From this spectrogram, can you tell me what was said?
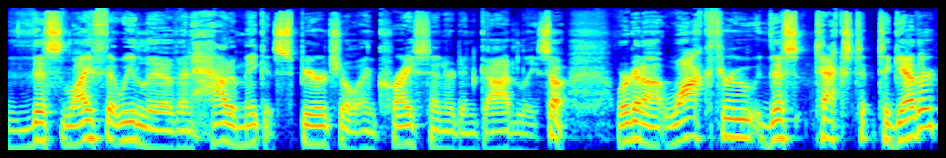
this life that we live and how to make it spiritual and Christ centered and godly. So, we're going to walk through this text together,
